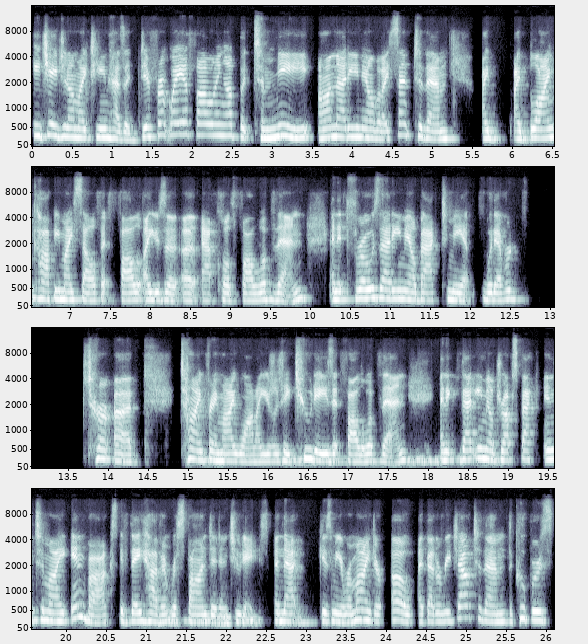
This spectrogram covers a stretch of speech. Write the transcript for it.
each agent on my team has a different way of following up. But to me, on that email that I sent to them, I, I blind copy myself at follow. I use a, a app called Follow Up Then, and it throws that email back to me at whatever term uh, time frame I want. I usually say two days at follow up then, and it, that email drops back into my inbox if they haven't responded in two days, and that gives me a reminder. Oh, I better reach out to them. The Coopers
